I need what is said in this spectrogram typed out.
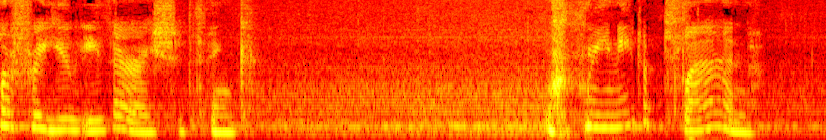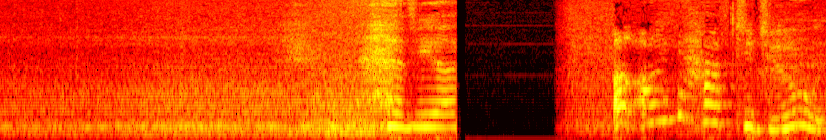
Or for you either, I should think. We need a plan. Have you All, all you have to do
